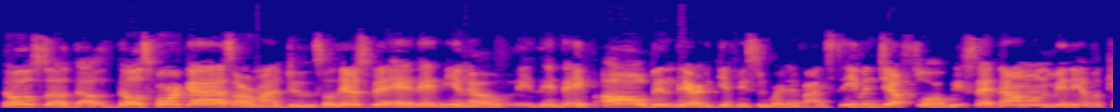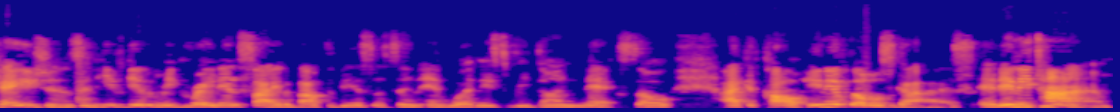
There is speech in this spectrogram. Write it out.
those uh, those four guys are my dudes. So there's been, and, and, you know, and they've all been there to give me some great advice. Even Jeff Floyd, we've sat down on many of occasions, and he's given me great insight about the business and, and what needs to be done next. So I could call any of those guys at any time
